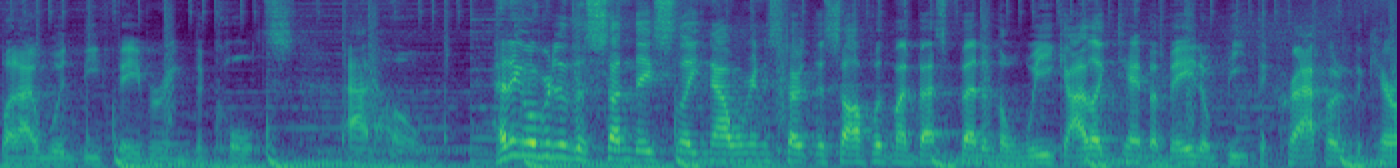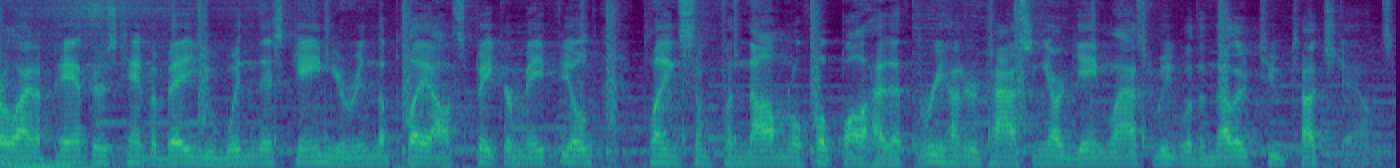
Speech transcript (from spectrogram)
but I would be favoring the Colts at home. Heading over to the Sunday slate now, we're going to start this off with my best bet of the week. I like Tampa Bay to beat the crap out of the Carolina Panthers. Tampa Bay, you win this game, you're in the playoffs. Baker Mayfield playing some phenomenal football. Had a 300 passing yard game last week with another two touchdowns.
